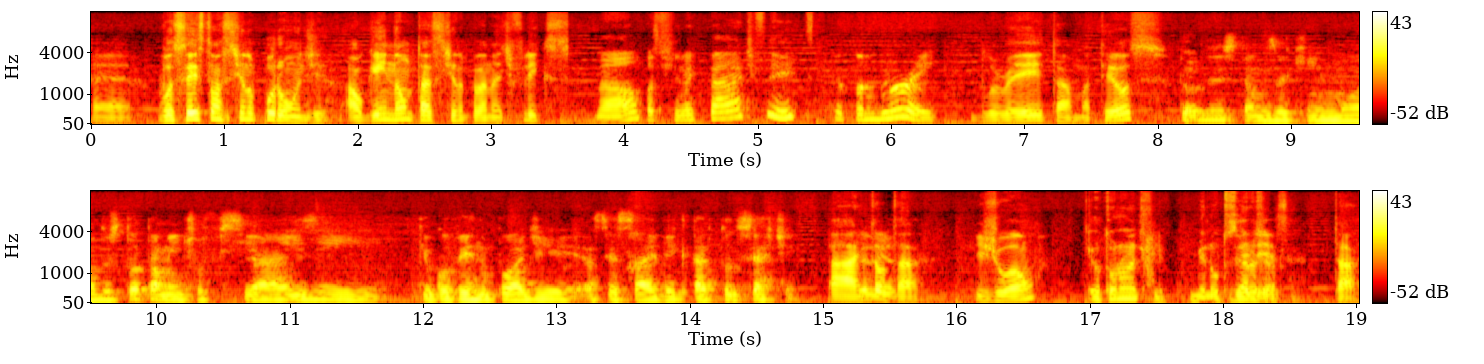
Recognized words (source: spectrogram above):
É, vocês estão assistindo por onde? Alguém não tá assistindo pela Netflix? Não, tô assistindo aqui pela Netflix. Eu tô no Blu-ray. Blu-ray, tá? Matheus? Todos estamos aqui em modos totalmente oficiais e que o governo pode acessar e ver que tá tudo certinho. Ah, então Beleza. tá. E João? Eu tô no Netflix, minuto 00. Beleza. Tá.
